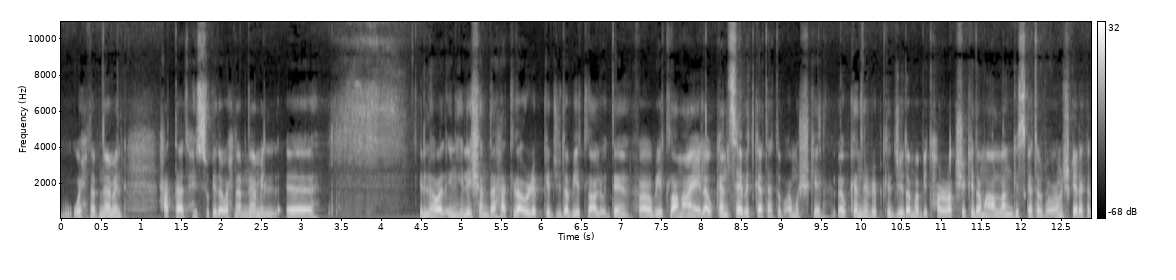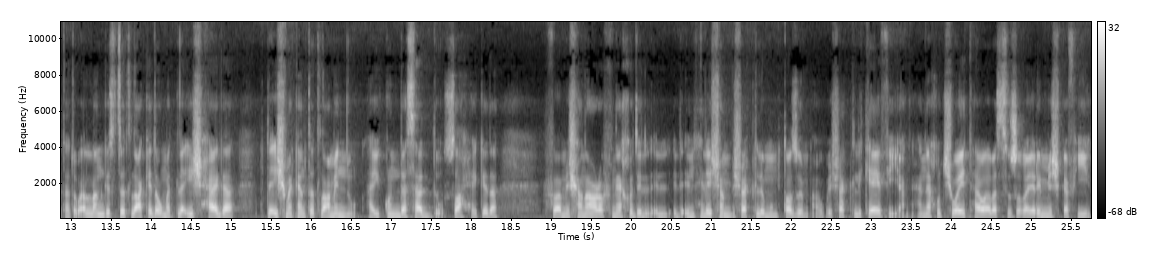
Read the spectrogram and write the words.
وإحنا بنعمل حتى هتحسوا كده وإحنا بنعمل آه اللي هو ال inhalation ده هتلاقوا ال rib cage ده بيطلع لقدام فهو بيطلع معايا. لو كان ثابت كانت هتبقى مشكلة. لو كان ال rib cage ده ما بيتحركش كده مع ال lungs كانت هتبقى مشكلة. كانت هتبقى ال lungs تطلع كده وما تلاقيش حاجة ما تلاقيش مكان تطلع منه. هيكون ده سد صح كده. فمش هنعرف ناخد ال inhalation بشكل منتظم أو بشكل كافي يعني. هناخد شوية هواء بس صغيرين مش كافيين.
